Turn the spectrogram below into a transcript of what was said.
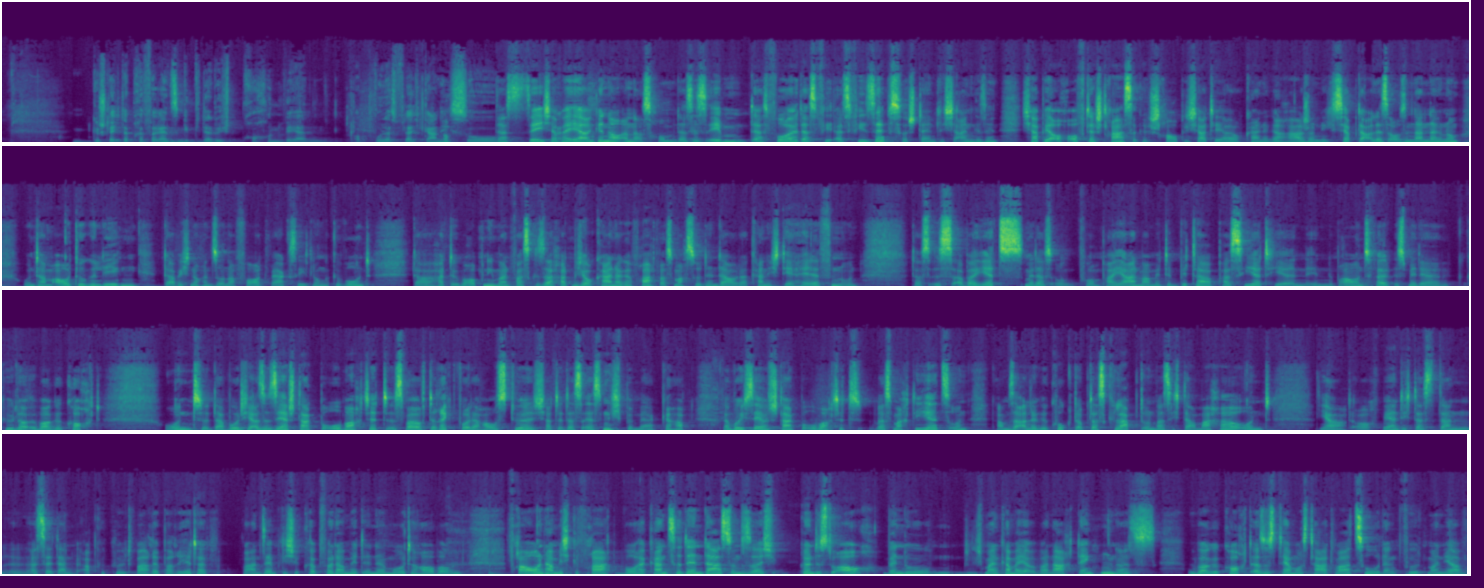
Geschlechterpräferenzen gibt, die da durchbrochen werden, obwohl das vielleicht gar nicht so. Das sehe ich aber eher genau andersrum. Das ja. ist eben das vorher das viel, als viel selbstverständlicher angesehen. Ich habe ja auch auf der Straße geschraubt. Ich hatte ja auch keine Garage und ich habe da alles auseinandergenommen, unterm Auto gelegen. Da habe ich noch in so einer Ford-Werksiedlung gewohnt. Da hatte überhaupt niemand was gesagt, hat mich auch keiner gefragt, was machst du denn da oder kann ich dir helfen? Und das ist aber jetzt, mir das vor ein paar Jahren mal mit dem Bitter passiert. Hier in, in Braunsfeld ist mir der Kühler übergekocht. Und da wurde ich also sehr stark beobachtet. Es war auch direkt vor der Haustür. Ich hatte das erst nicht bemerkt gehabt. Da wurde ich sehr stark beobachtet, was macht die jetzt? Und da haben sie alle geguckt, ob das klappt und was ich da mache. Und ja, auch während ich das dann, äh, als er dann abgekühlt war, repariert hat, waren sämtliche Köpfe damit in der Motorhaube. Und Frauen haben mich gefragt, woher kannst du denn das? Und sag ich, könntest du auch, wenn du, ich meine, kann man ja über nachdenken, ne, ist übergekocht, also das Thermostat war zu, dann fühlt man ja,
